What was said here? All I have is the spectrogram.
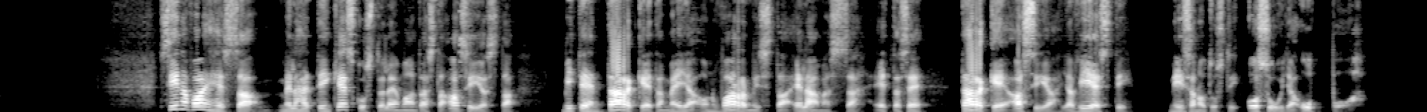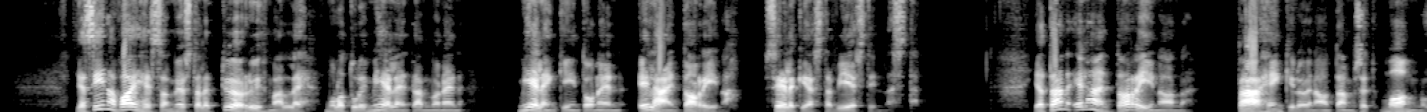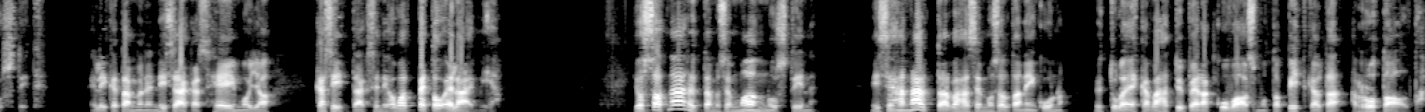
Siinä vaiheessa me lähdettiin keskustelemaan tästä asiasta, miten tärkeää meidän on varmistaa elämässä, että se tärkeä asia ja viesti niin sanotusti osuu ja uppoaa. Ja siinä vaiheessa myös tälle työryhmälle mulla tuli mieleen tämmöinen mielenkiintoinen eläintarina selkeästä viestinnästä. Ja tämän eläintarinan päähenkilöinä on tämmöiset magnustit, eli tämmöinen nisäkäs heimo ja käsittääkseni ovat petoeläimiä. Jos sä oot nähnyt tämmöisen magnustin, niin sehän näyttää vähän semmoiselta niin kuin, nyt tulee ehkä vähän typerä kuvaus, mutta pitkältä rotalta.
